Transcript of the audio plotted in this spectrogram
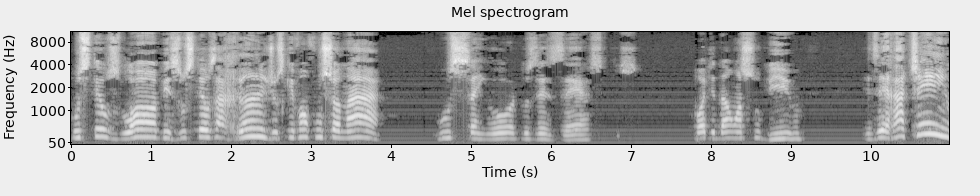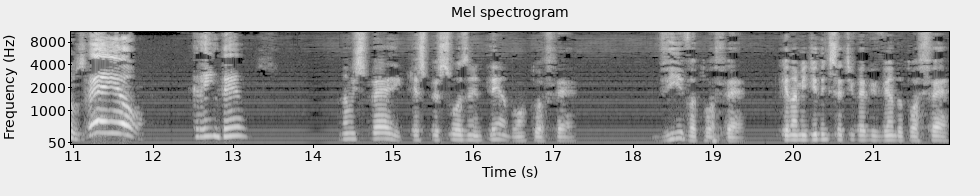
os teus lobbies, os teus arranjos que vão funcionar. O Senhor dos Exércitos pode dar um assobio e dizer, ratinhos, venham! Crê em Deus. Não espere que as pessoas entendam a tua fé. Viva a tua fé. Porque na medida em que você estiver vivendo a tua fé,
